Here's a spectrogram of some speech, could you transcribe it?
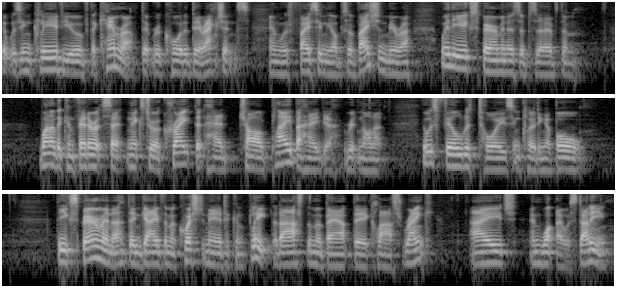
that was in clear view of the camera that recorded their actions and was facing the observation mirror where the experimenters observed them. One of the Confederates sat next to a crate that had child play behaviour written on it. It was filled with toys, including a ball. The experimenter then gave them a questionnaire to complete that asked them about their class rank, age and what they were studying.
